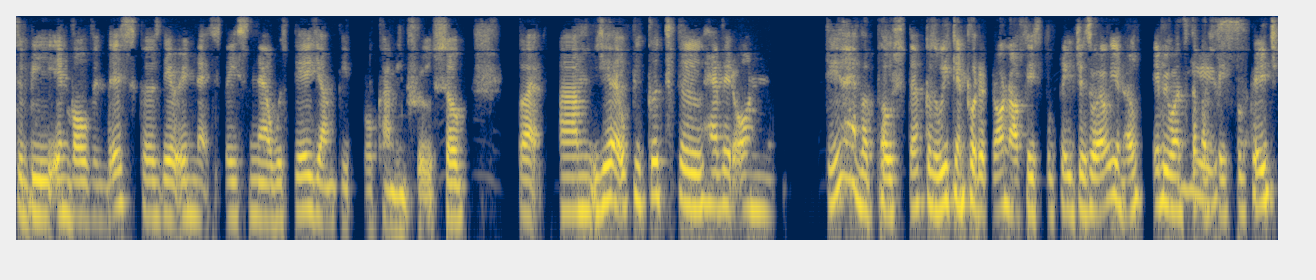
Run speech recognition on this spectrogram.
to be involved in this because they're in that space now with their young people coming through. So, but um, yeah, it would be good to have it on. Do you have a poster? Because we can put it on our Facebook page as well. You know, everyone's got yes. a Facebook page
